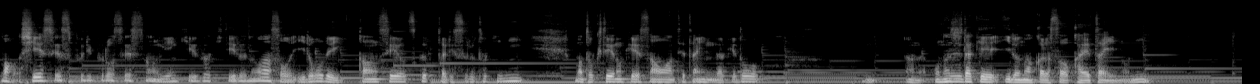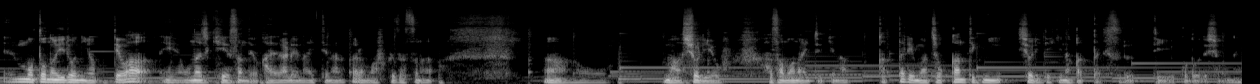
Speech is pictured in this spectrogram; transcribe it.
まあ、CSS プリプロセッサーの言及が来ているのは、そう、色で一貫性を作ったりするときに、まあ、特定の計算を当てたいんだけど、あの同じだけ色の明るさを変えたいのに、元の色によっては、えー、同じ計算では変えられないってなるから、まあ、複雑な、あの、まあ、処理を挟まないといけなかったり、まあ、直感的に処理できなかったりするっていうことでしょうね。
